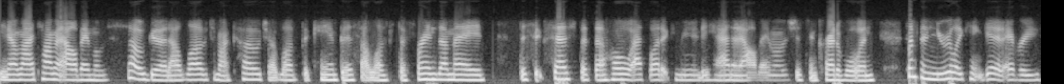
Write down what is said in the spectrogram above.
you know, my time at Alabama was so good. I loved my coach. I loved the campus. I loved the friends I made. The success that the whole athletic community had at Alabama was just incredible and something you really can't get at every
